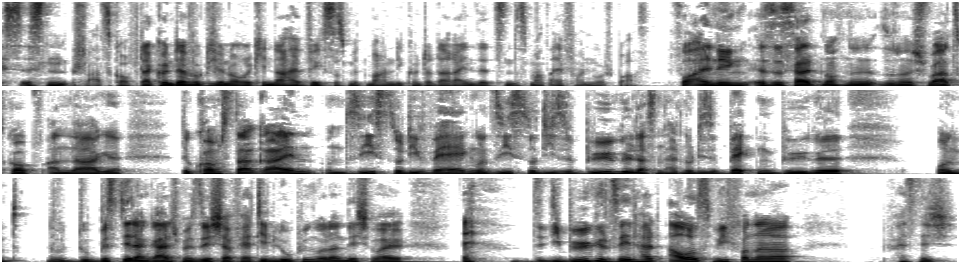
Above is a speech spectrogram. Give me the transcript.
es ist ein Schwarzkopf. Da könnt ihr wirklich, wenn eure Kinder halbwegs das mitmachen, die könnt ihr da reinsetzen. Das macht einfach nur Spaß. Vor allen Dingen, es ist halt noch eine, so eine Schwarzkopfanlage. Du kommst da rein und siehst so die Wägen und siehst so diese Bügel, das sind halt nur diese Beckenbügel und du, du bist dir dann gar nicht mehr sicher, fährt die ein Looping oder nicht, weil die Bügel sehen halt aus wie von einer, ich weiß nicht.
